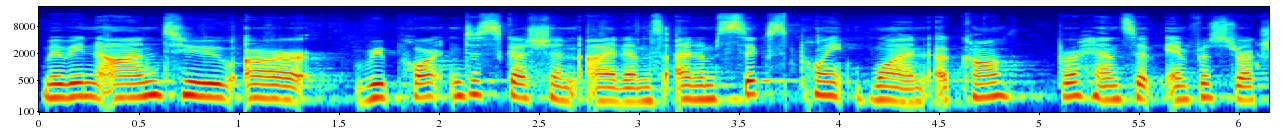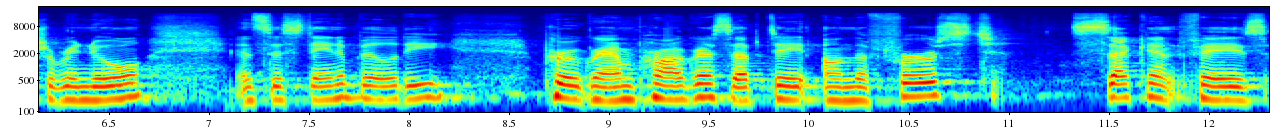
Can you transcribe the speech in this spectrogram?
Moving on to our report and discussion items. Item 6.1, a comprehensive infrastructure renewal and sustainability program progress update on the first, second phase,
